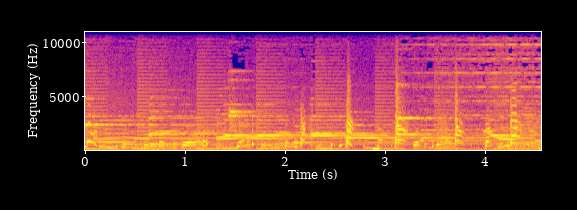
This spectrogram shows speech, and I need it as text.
Thank you.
